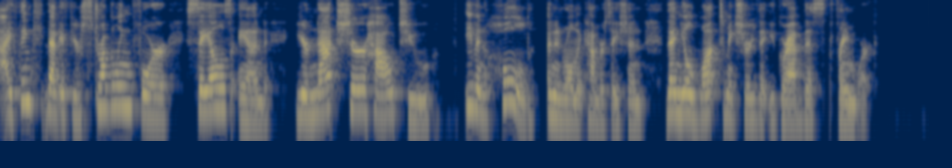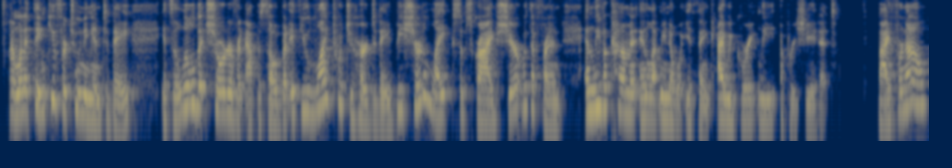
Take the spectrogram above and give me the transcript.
I think that if you're struggling for sales and you're not sure how to even hold an enrollment conversation, then you'll want to make sure that you grab this framework. I want to thank you for tuning in today. It's a little bit shorter of an episode, but if you liked what you heard today, be sure to like, subscribe, share it with a friend, and leave a comment and let me know what you think. I would greatly appreciate it. Bye for now.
